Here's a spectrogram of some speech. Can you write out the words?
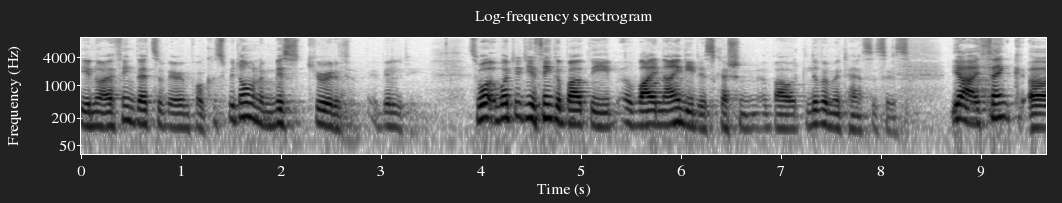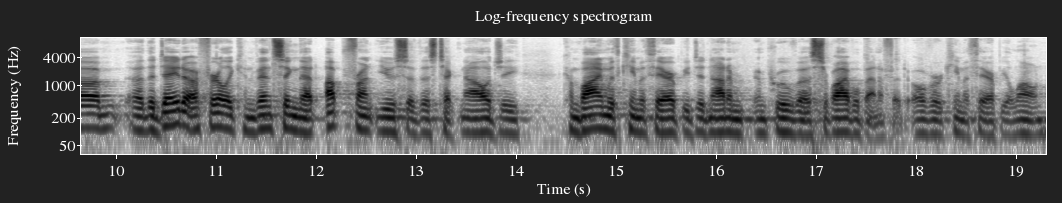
you know, I think that's a very important, because we don't want to miss curative ability. So what, what did you think about the Y90 discussion about liver metastasis? Yeah, I think um, uh, the data are fairly convincing that upfront use of this technology combined with chemotherapy did not Im improve a survival benefit over chemotherapy alone.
